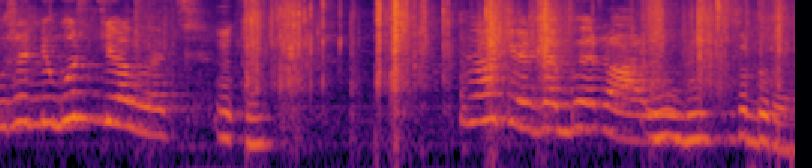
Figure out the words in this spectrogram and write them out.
Уже не будешь делать? М-м. Значит, я забираю. Угу, забирай.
